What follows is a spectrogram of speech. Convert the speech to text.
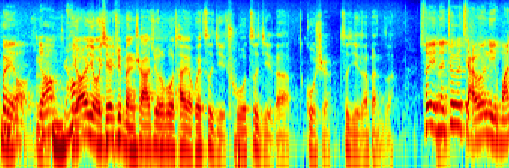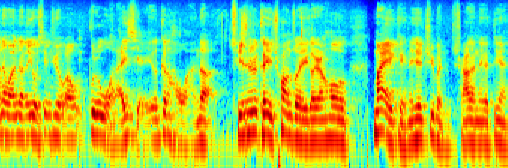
会有，然后然后有些剧本杀俱乐部，他也会自己出自己的故事、自己的本子。所以呢，就是假如你玩着玩着你有兴趣，哦，不如我来写一个更好玩的，其实是可以创作一个，然后卖给那些剧本杀的那个店。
